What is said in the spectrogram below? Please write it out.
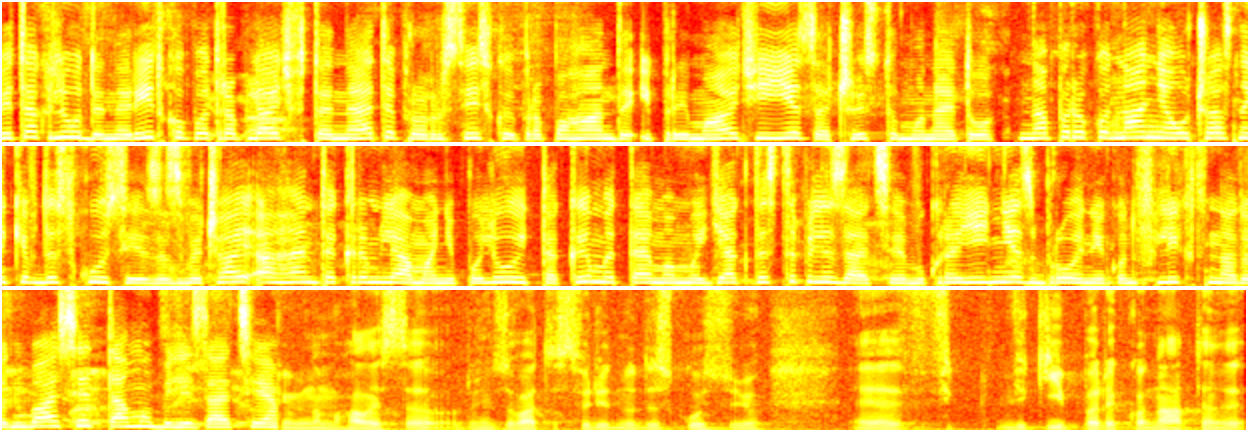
Відтак люди нерідко потрапляють в тенети проросійської пропаганди і приймають її за чисту монету. На переконання учасників дискусії, зазвичай агенти Кремля маніпулюють такими темами, як дестабілізація в Україні, збройний конфлікт на Донбасі та мобілізація. Намагалися організувати своєрідну дискусію, е, в- якій переконати, е,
